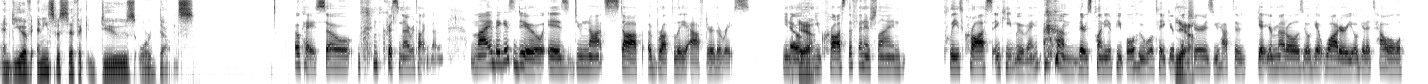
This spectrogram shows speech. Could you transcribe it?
And do you have any specific do's or don'ts? Okay, so Chris and I were talking about it. My biggest do is do not stop abruptly after the race. You know, Yeah. you cross the finish line, please cross and keep moving. Um, there's plenty of people who will take your Yeah. pictures. You have to get your medals, you'll get water, you'll get a towel,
